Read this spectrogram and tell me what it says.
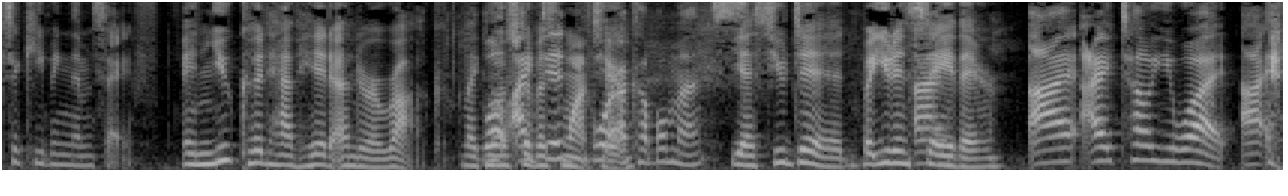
to keeping them safe? And you could have hid under a rock, like Well, most I of us did want for to. a couple months. Yes, you did, but you didn't stay I- there. I I tell you what, I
